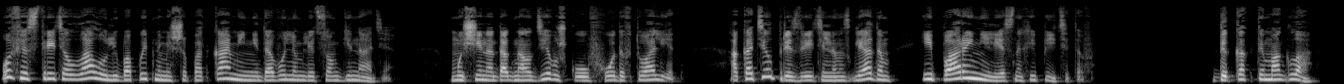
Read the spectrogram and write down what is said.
Офис встретил Лалу любопытными шепотками и недовольным лицом Геннадия. Мужчина догнал девушку у входа в туалет, окатил презрительным взглядом и парой нелестных эпитетов. «Да как ты могла?»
